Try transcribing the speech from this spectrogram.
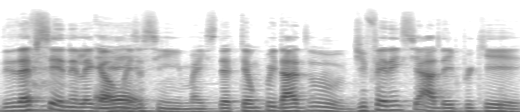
Deve ser, né? Legal, É. mas assim, mas deve ter um cuidado diferenciado aí, porque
